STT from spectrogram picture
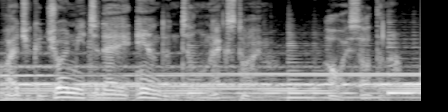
Glad you could join me today, and until next time, always Satana.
